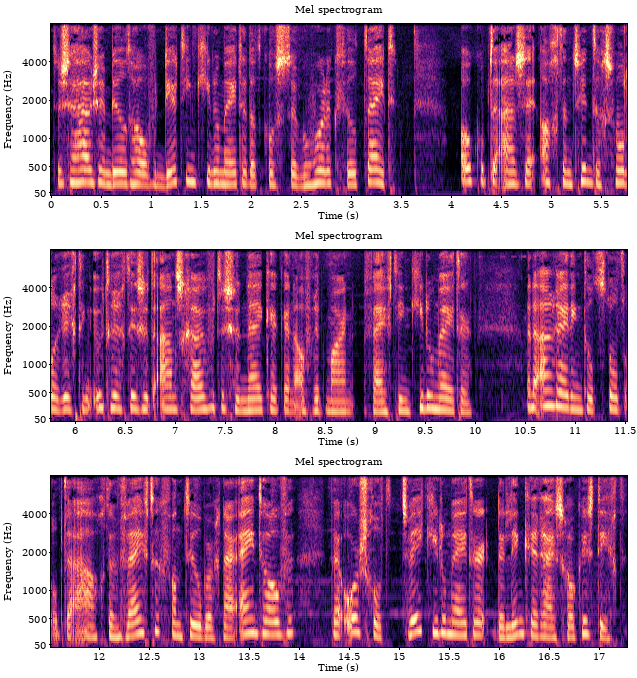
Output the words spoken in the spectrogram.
Tussen Huis en Beeldhoven 13 kilometer, dat kostte behoorlijk veel tijd. Ook op de A28 Zwolle richting Utrecht is het aanschuiven... tussen Nijkerk en Afrit Maarn 15 kilometer. Een aanrijding tot slot op de A58 van Tilburg naar Eindhoven. Bij Oorschot 2 kilometer, de linker reisrook is dicht.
